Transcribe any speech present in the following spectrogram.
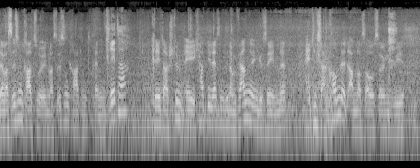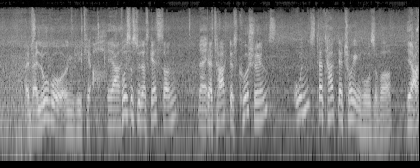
ja, was ist denn gerade so in? Was ist denn gerade im Trend? Greta? Greta, stimmt. Ey, ich habe die letztens wieder im Fernsehen gesehen, ne? Ey, die sah komplett anders aus irgendwie. Weil bei Logo irgendwie. Ach, Ja. Wusstest du, dass gestern Nein. der Tag des Kuschelns und der Tag der Jogginghose war? ja.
